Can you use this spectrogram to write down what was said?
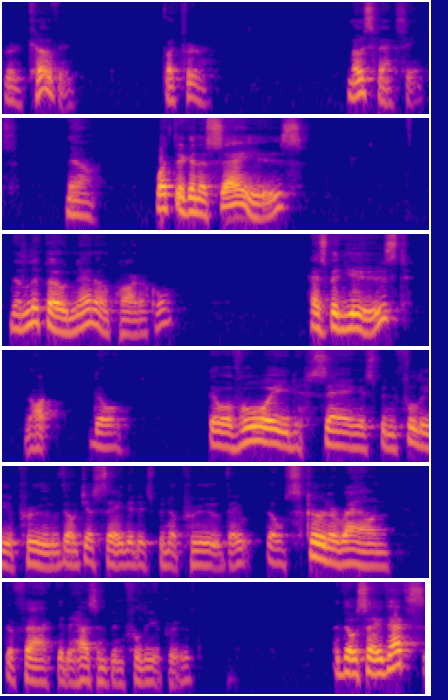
for COVID, but for most vaccines. Now, what they're going to say is the lipo nanoparticle has been used, not they'll they'll avoid saying it's been fully approved. They'll just say that it's been approved. They they'll skirt around the fact that it hasn't been fully approved. They'll say that's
